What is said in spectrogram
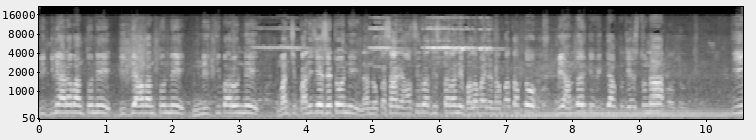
విజ్ఞానవంతుణ్ణి విద్యావంతుణ్ణి నీతిపరుణ్ణి మంచి పని చేసేటోడిని నన్ను ఒకసారి ఆశీర్వదిస్తారని బలమైన నమ్మకంతో మీ అందరికీ విజ్ఞప్తి చేస్తున్నా. ఈ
